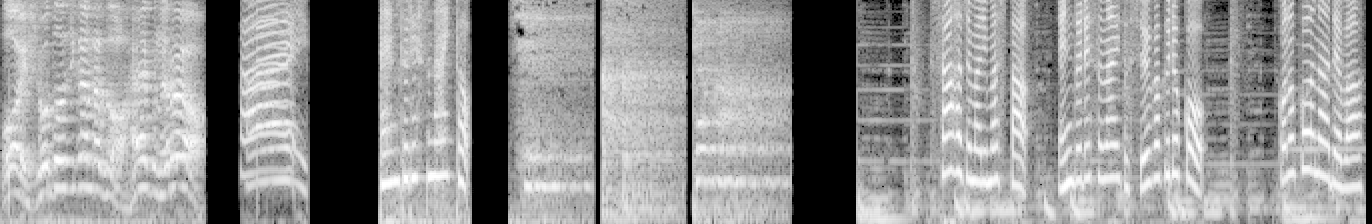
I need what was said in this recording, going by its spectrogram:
おい消灯時間だぞ。早く寝ろよ。はーい。エンドレスナイト。さあ始まりました。エンドレスナイト修学旅行このコーナーでは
